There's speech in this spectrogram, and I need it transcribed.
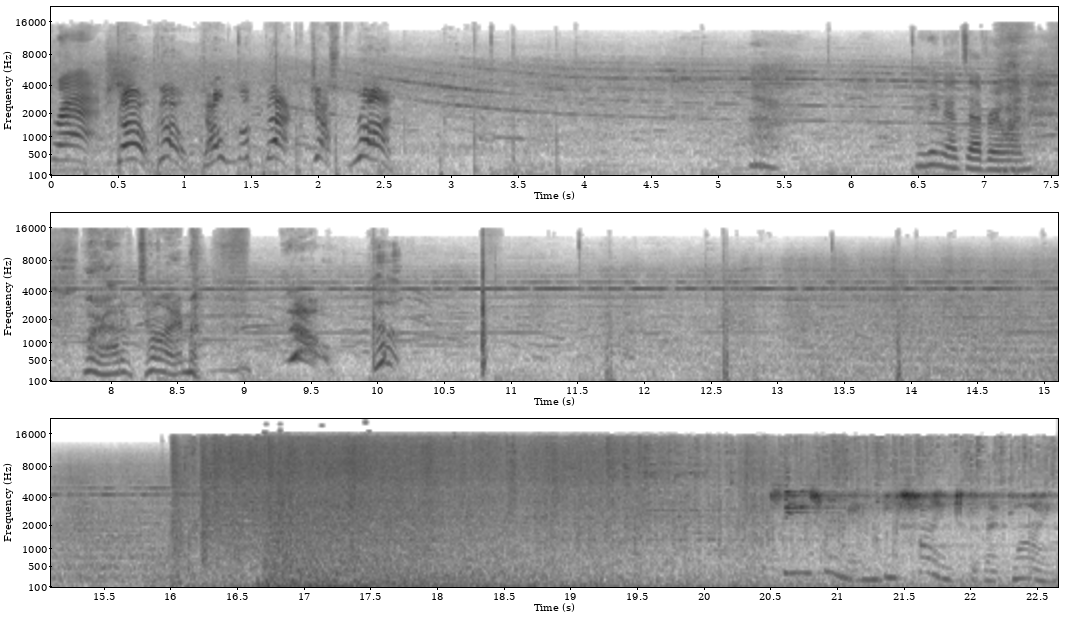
crash! Go, go! Don't look back! Just run! I think that's everyone. We're out of time. Go! Please remain behind the red line.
